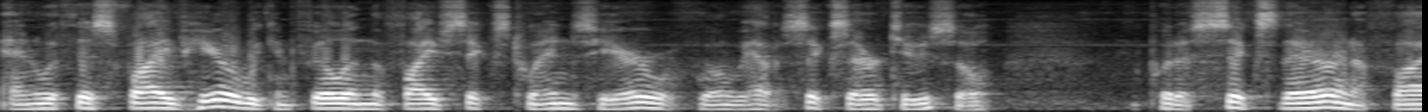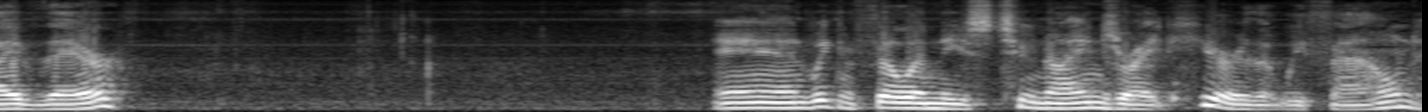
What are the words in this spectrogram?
and with this 5 here, we can fill in the 5, 6 twins here. Well, we have a 6 there too, so put a 6 there and a 5 there. And we can fill in these two nines right here that we found.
